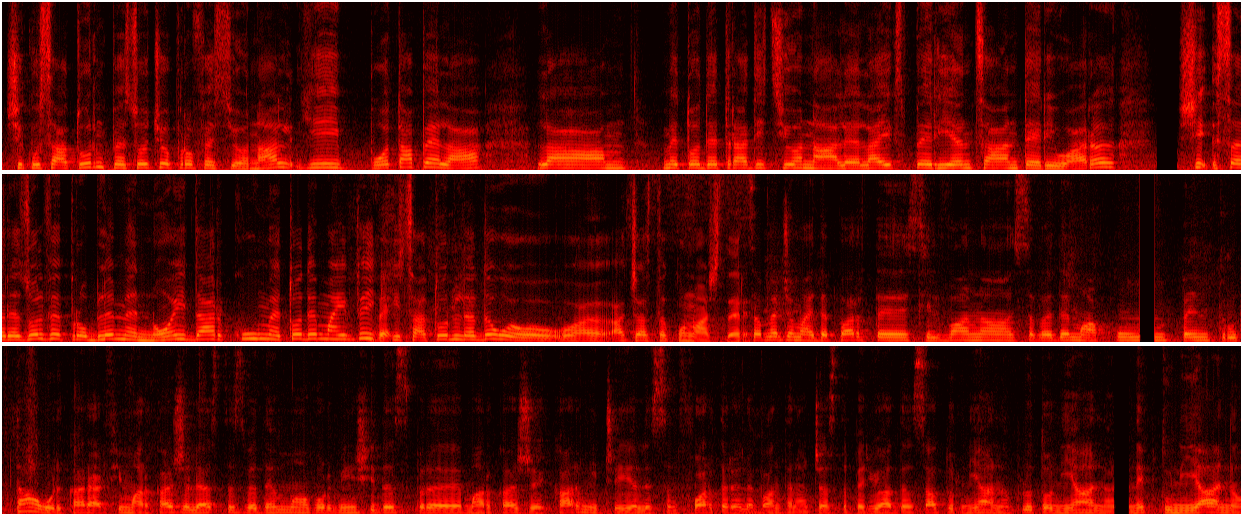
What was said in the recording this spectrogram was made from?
și cu Saturn pe socioprofesional, ei pot apela la metode tradiționale, la experiența anterioară și să rezolve probleme noi, dar cu metode mai vechi. vechi. Saturn le dă o, o, această cunoaștere. Să mergem mai departe, Silvana, să vedem acum pentru taur care ar fi marcajele. Astăzi vedem, uh, vorbim și despre marcaje karmice. Ele sunt foarte relevante în această perioadă saturniană, plutoniană, neptuniană.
